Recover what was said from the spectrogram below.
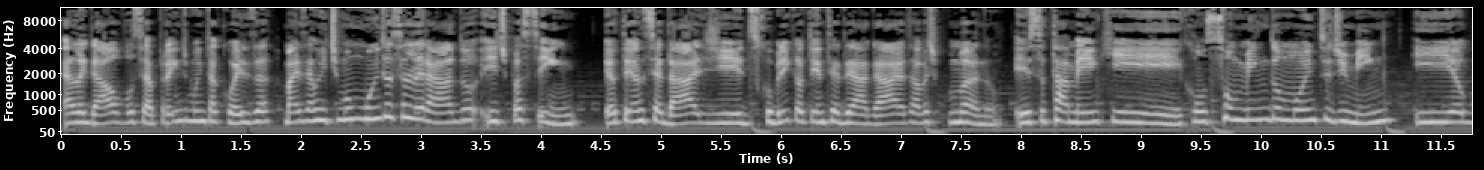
é legal, você aprende muita coisa, mas é um ritmo muito acelerado e tipo assim, eu tenho ansiedade, descobri que eu tenho TDAH, eu tava tipo, mano, isso tá meio que consumindo muito de mim. E eu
